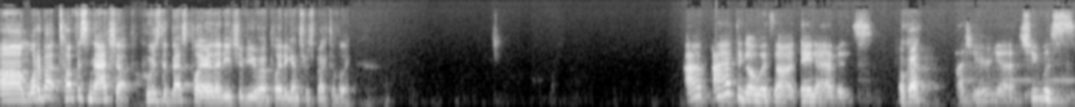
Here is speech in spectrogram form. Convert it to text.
Um, what about toughest matchup? Who's the best player that each of you have played against, respectively? I, I have to go with uh, Dana Evans Okay. last year. Yeah, she was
